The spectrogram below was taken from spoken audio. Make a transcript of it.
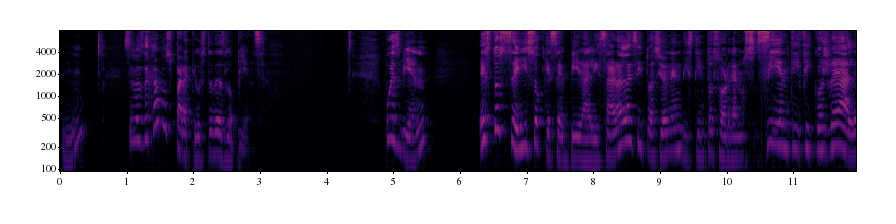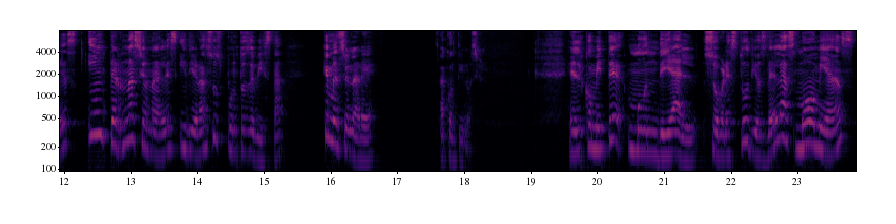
¿Mm? Se los dejamos para que ustedes lo piensen. Pues bien, esto se hizo que se viralizara la situación en distintos órganos científicos reales, internacionales y dieran sus puntos de vista que mencionaré a continuación. El Comité Mundial sobre Estudios de las Momias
